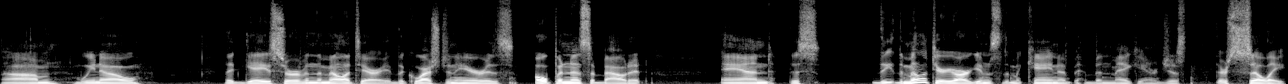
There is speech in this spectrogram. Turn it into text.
um, we know that gays serve in the military. The question here is openness about it, and this the the military arguments that McCain have, have been making are just they're silly,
